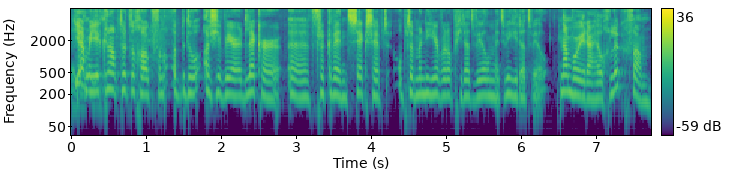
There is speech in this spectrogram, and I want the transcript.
Ja, maar je knapt er toch ook van. Ik bedoel, als je weer lekker uh, frequent seks hebt op de manier waarop je dat wil, met wie je dat wil, dan word je daar heel gelukkig van.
